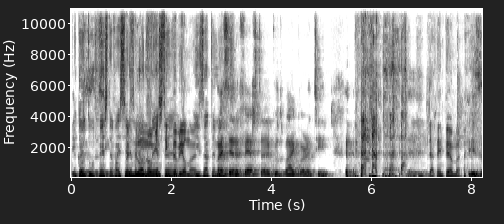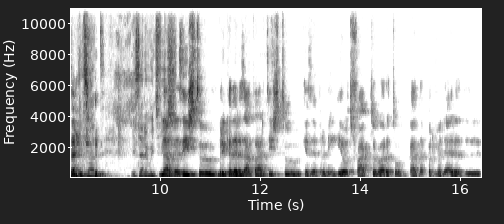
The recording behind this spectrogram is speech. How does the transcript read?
e Então a tua coisas festa assim. vai ser Vai a ser um melhor novo festa. 25 de Abril, não é? Exatamente. Vai ser a festa Goodbye Quarantine. Já tem tema. Exato. Exato. Isso era muito fixe. Não, mas isto, brincadeiras à parte, isto, quer dizer, para mim, eu de facto agora estou um bocado na parvalheira de,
